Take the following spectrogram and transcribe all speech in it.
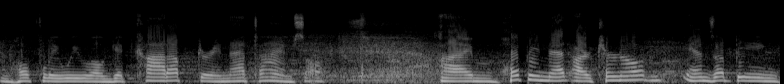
and hopefully we will get caught up during that time. So I'm hoping that our turnout ends up being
